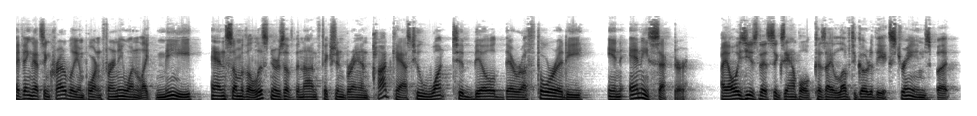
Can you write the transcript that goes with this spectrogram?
I think that's incredibly important for anyone like me and some of the listeners of the Nonfiction Brand podcast who want to build their authority in any sector I always use this example because I love to go to the extremes, but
